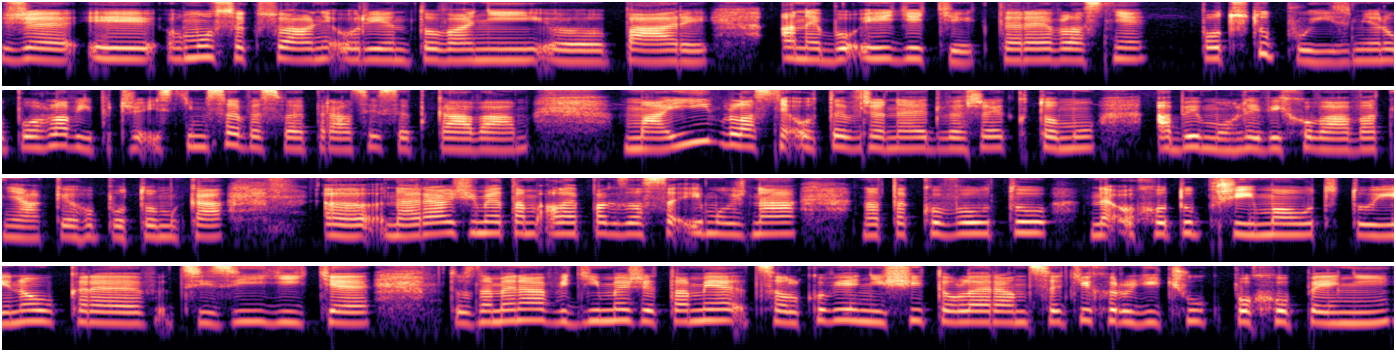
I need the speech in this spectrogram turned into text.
že i homosexuálně orientovaní eh, páry, anebo i děti, které vlastně podstupují změnu pohlaví, protože i s tím se ve své práci setkávám, mají vlastně otevřené dveře k tomu, aby mohli vychovávat nějakého potomka. E, narážíme tam ale pak zase i možná na takovou tu neochotu přijmout tu jinou krev, cizí dítě. To znamená, vidíme, že tam je celkově nižší tolerance těch rodičů k pochopení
